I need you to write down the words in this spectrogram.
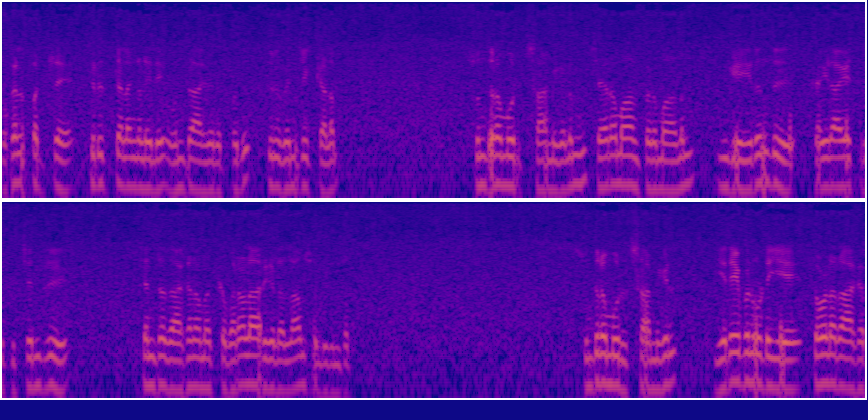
புகழ்பெற்ற திருத்தலங்களிலே ஒன்றாக இருப்பது திருவெஞ்சிக்களம் சுந்தரமூர்த்தி சாமிகளும் சேரமான் பெருமானும் இங்கே இருந்து கைலாயத்திற்கு சென்று சென்றதாக நமக்கு வரலாறுகள் எல்லாம் சொல்லுகின்றன சுந்தரமூர்த்தி சாமிகள் இறைவனுடைய தோழராக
